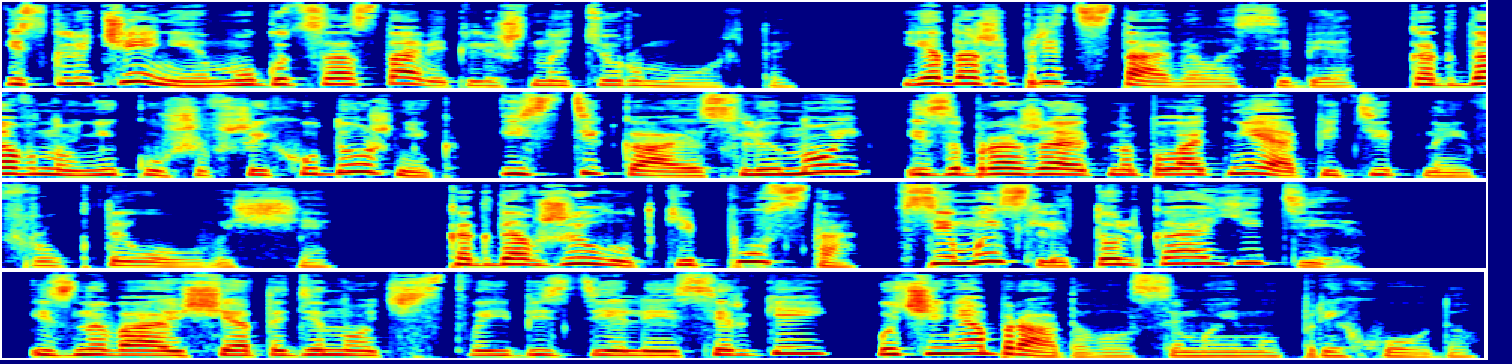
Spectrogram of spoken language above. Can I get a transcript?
Исключения могут составить лишь натюрморты. Я даже представила себе, как давно не кушавший художник, истекая слюной, изображает на полотне аппетитные фрукты и овощи. Когда в желудке пусто, все мысли только о еде. Изнывающий от одиночества и безделия Сергей очень обрадовался моему приходу,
